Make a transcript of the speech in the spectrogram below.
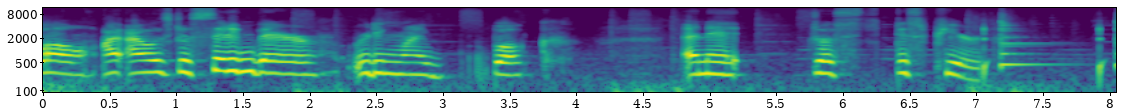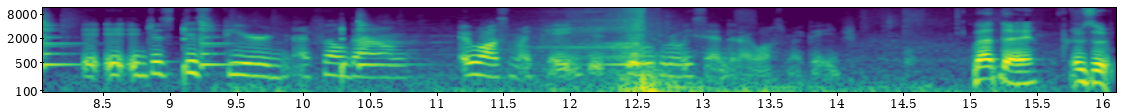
Well, I, I was just sitting there reading my book and it just disappeared. It, it, it just disappeared. I fell down. I lost my page. It, it was really sad that I lost my page. That day, it was a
